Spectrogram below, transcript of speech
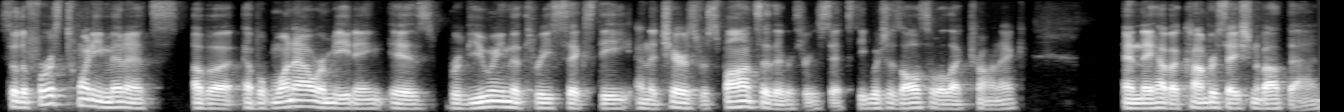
so the first 20 minutes of a, of a one hour meeting is reviewing the 360 and the chair's response to their 360, which is also electronic. And they have a conversation about that.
